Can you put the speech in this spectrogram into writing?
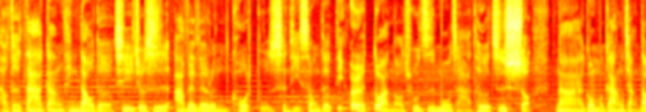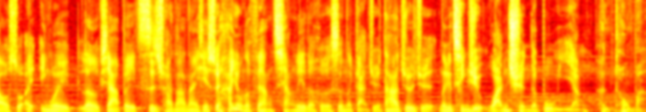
好的，大家刚刚听到的其实就是《Ave v e r o n Corpus》身体颂的第二段哦，出自莫扎特之手。那跟我们刚刚讲到说，哎，因为肋下被刺穿啊，那一些，所以他用的非常强烈的和声的感觉，大家就会觉得那个情绪完全的不一样，很痛吧？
